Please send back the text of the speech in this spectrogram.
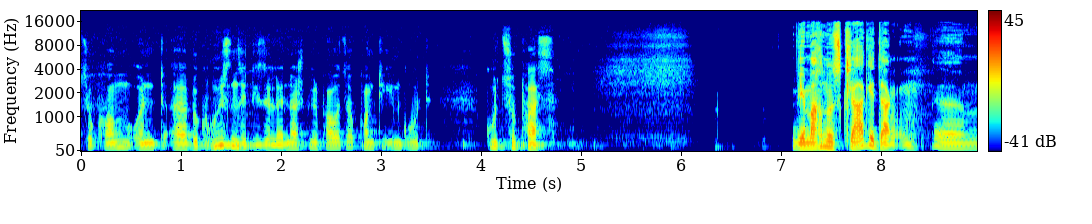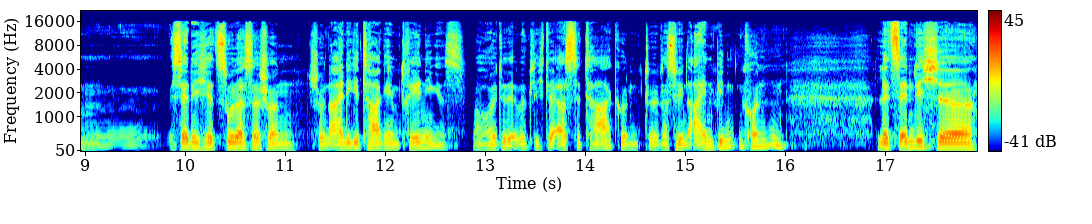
zu kommen? Und äh, begrüßen Sie diese Länderspielpause? Kommt die Ihnen gut, gut zu Pass? Wir machen uns klar Gedanken. Ähm, ist ja nicht jetzt so, dass er schon, schon einige Tage im Training ist. War heute wirklich der erste Tag und äh, dass wir ihn einbinden konnten. Letztendlich wird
